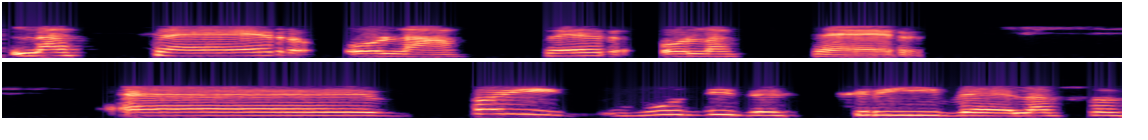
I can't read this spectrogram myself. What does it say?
Lasser o Lasser o Lasser. Eh, poi Woody descrive la sua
